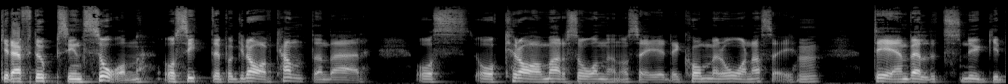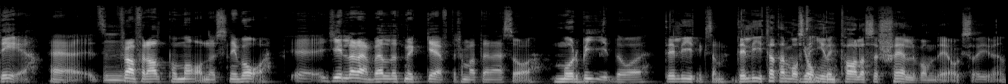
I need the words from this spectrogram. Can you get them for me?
grävt upp sin son och sitter på gravkanten där och, och kramar sonen och säger det kommer ordna sig. Mm. Det är en väldigt snygg idé. Eh, mm. Framförallt på manusnivå. Eh, gillar den väldigt mycket eftersom att den är så morbid och det är, li liksom det är lite att han måste jobbig. intala sig själv om det också i den.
